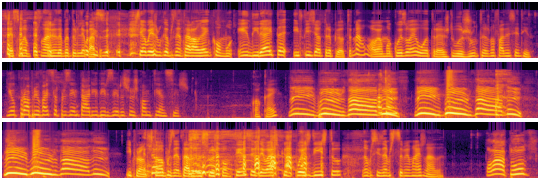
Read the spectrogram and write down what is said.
Se essa é uma personagem da Patrulha Pata. É. Isto é o mesmo que apresentar alguém como endireita e fisioterapeuta. Não, ou é uma coisa ou é outra. As duas juntas não fazem sentido. E ele próprio vai se apresentar e dizer as suas competências. Ok? Liberdade! Liberdade! Liberdade! E pronto, estão apresentadas as suas competências. Eu acho que depois disto não precisamos de saber mais nada. Olá a todos!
